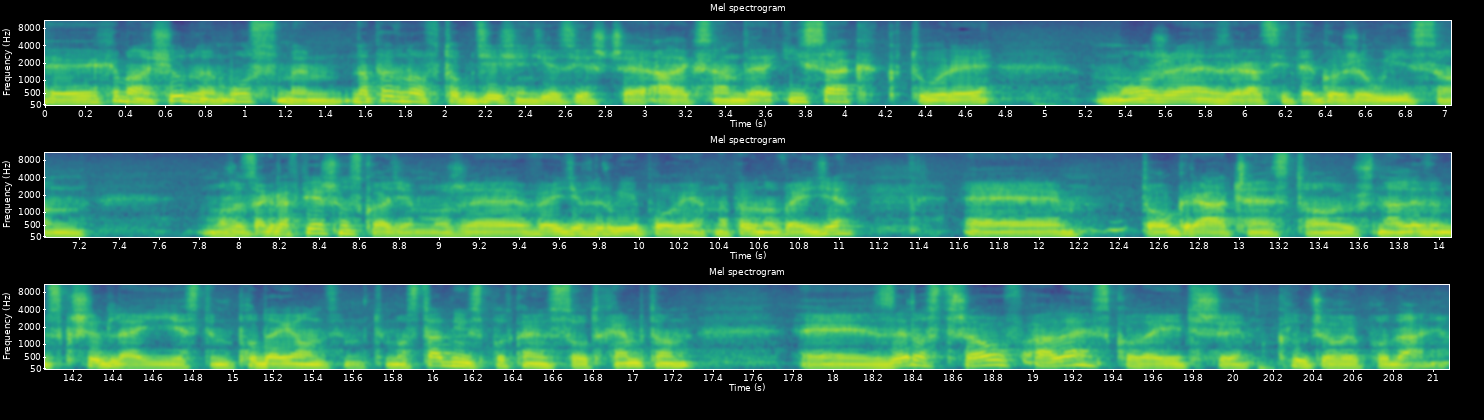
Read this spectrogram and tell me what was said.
y, chyba na siódmym, ósmym, na pewno w top 10 jest jeszcze Aleksander Isak, który może z racji tego, że Wilson może zagra w pierwszym składzie, może wejdzie w drugiej połowie, na pewno wejdzie, e, to gra często już na lewym skrzydle i jest tym podającym. W tym ostatnim spotkaniu z Southampton e, zero strzałów, ale z kolei trzy kluczowe podania.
